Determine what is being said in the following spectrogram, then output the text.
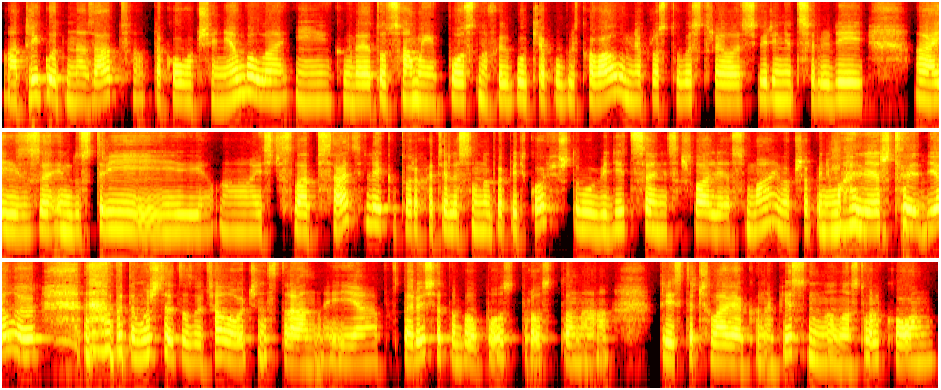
А три года назад такого вообще не было. И когда я тот самый пост на Фейсбуке опубликовала, у меня просто выстроилась вереница людей а, из индустрии, а, из числа писателей, которые хотели со мной попить кофе, чтобы убедиться, не сошла ли я с ума и вообще понимали ли что я делаю, потому что это звучало очень странно. И я повторюсь, это был пост просто на 300 человек написан, но настолько он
